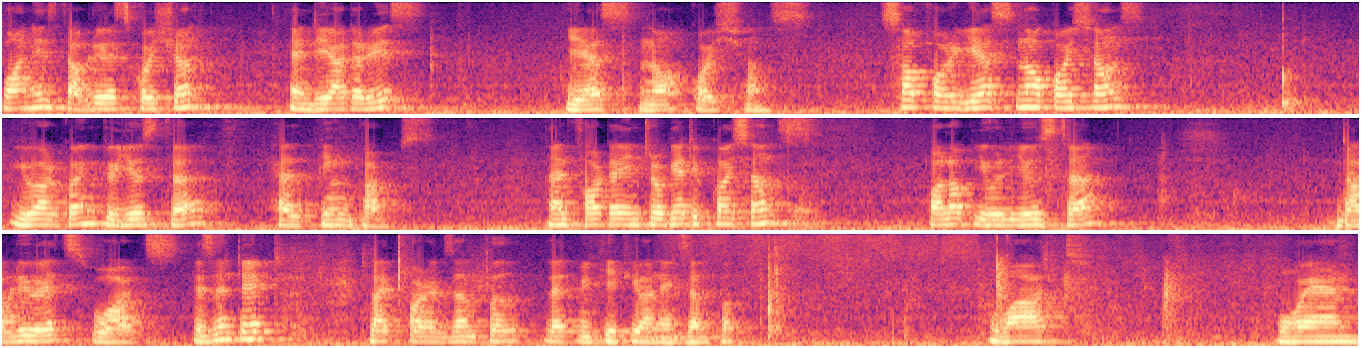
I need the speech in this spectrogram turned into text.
One is WH question and the other is yes no questions. So for yes no questions, you are going to use the helping verbs. And for the interrogative questions, all of you will use the WH words, isn't it? Like for example, let me give you an example. What, when,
